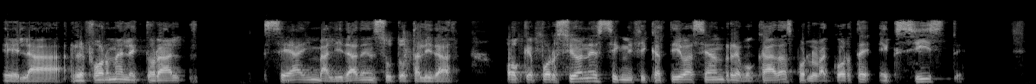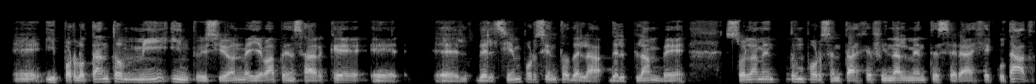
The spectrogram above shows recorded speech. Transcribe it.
eh, la reforma electoral sea invalidada en su totalidad o que porciones significativas sean revocadas por la Corte existe. Eh, y por lo tanto, mi intuición me lleva a pensar que el, del 100% de la, del plan B, solamente un porcentaje finalmente será ejecutado.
